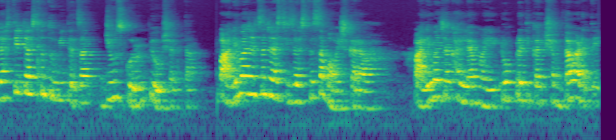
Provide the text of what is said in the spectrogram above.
जास्तीत जास्त तुम्ही त्याचा ज्यूस करून पिऊ शकता. पालेभाज्याचा जास्तीत जास्त समावेश करावा. पालेभाज्या खाल्ल्यामुळे रोगप्रतिकार क्षमता वाढते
